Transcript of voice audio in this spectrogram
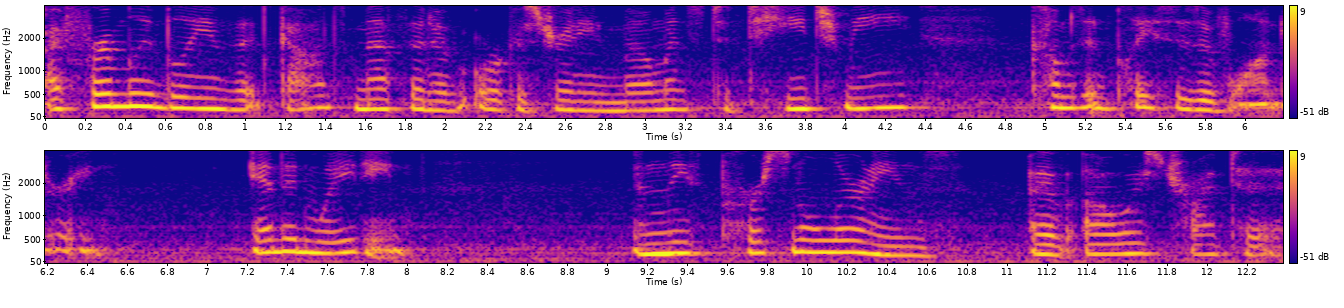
I firmly believe that God's method of orchestrating moments to teach me comes in places of wandering and in waiting. In these personal learnings, I have always tried to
